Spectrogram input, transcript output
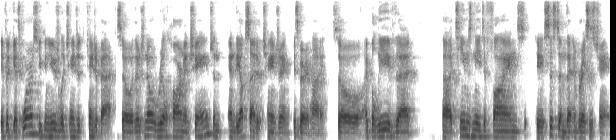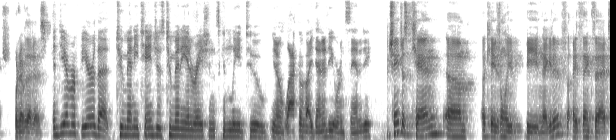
if it gets worse, you can usually change it change it back. So there's no real harm in change, and and the upside of changing is very high. So I believe that. Uh, teams need to find a system that embraces change, whatever that is. And do you ever fear that too many changes, too many iterations can lead to, you know, lack of identity or insanity? Changes can um, occasionally be negative. I think that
